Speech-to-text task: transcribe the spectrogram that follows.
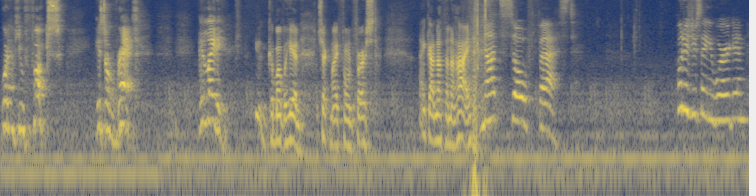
One of you fucks is a rat. Hey, lady, you can come over here and check my phone first. I ain't got nothing to hide. Not so fast. Who did you say you were again?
